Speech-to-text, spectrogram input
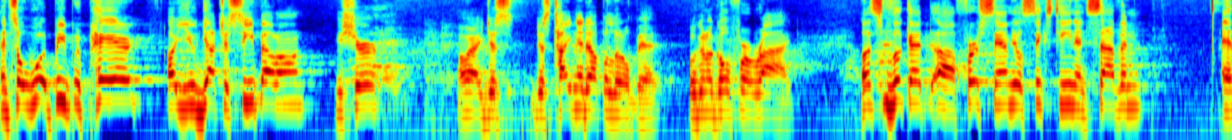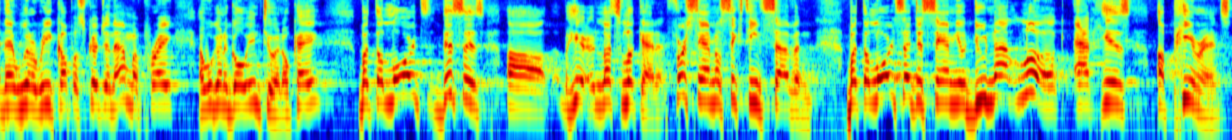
And so be prepared. Are you got your seatbelt on? You sure? All right, just, just tighten it up a little bit. We're going to go for a ride. Let's look at uh, 1 Samuel 16 and 7. And then we're going to read a couple of scriptures, and then I'm going to pray, and we're going to go into it, okay? But the Lord, this is, uh, here, let's look at it. 1 Samuel 16, 7. But the Lord said to Samuel, Do not look at his appearance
